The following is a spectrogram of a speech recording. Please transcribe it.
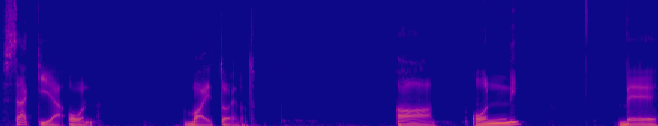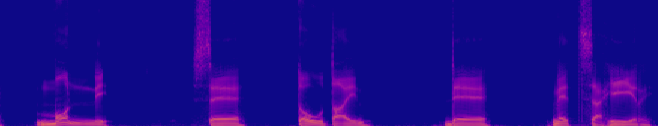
säkiä on? Vaihtoehdot. A. Onni. B. Monni. C. Toutain. D. Metsähiiri.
